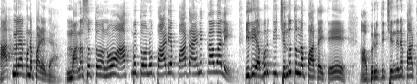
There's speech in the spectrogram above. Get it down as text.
ఆత్మ లేకుండా పాడేదా? మనసుతోనూ ఆత్మతోనూ పాడే పాట ఆయనకి కావాలి. ఇది అభివృద్ధి చెందుతున్న పాట అయితే అభివృద్ధి చెందిన పాట?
